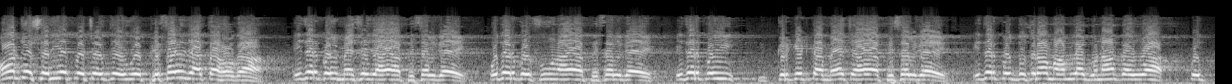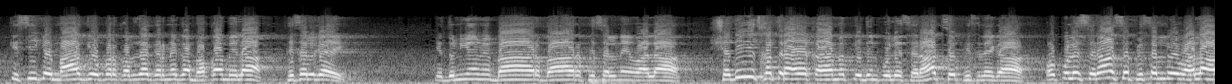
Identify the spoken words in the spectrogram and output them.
और जो शरीयत पर चलते हुए फिसल जाता होगा, इधर कोई मैसेज आया फिसल गए, उधर कोई फ़ोन आया फिसल गए, इधर कोई क्रिकेट का मैच आया फिसल गए, इधर कोई दूसरा मामला गुनाह का हुआ, कोई किसी के माँ के ऊपर कब्जा करने का मौका मिला, फिसल गए। ये दुनिया में बार बार फिसलने वाला शदीद खतरा है, क्यामत के दिन पुलिस रात से फिसलेगा और पुलिस रात से फिसलने वाला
